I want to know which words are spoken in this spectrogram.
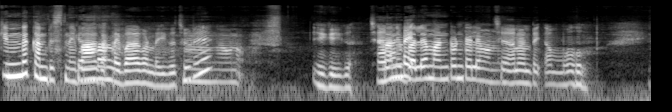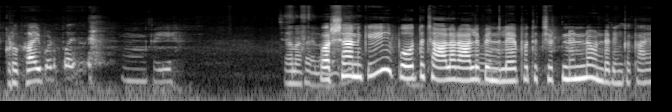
కింద కనిపిస్తున్నాయి బాగా. బాగున్నాయి బాగున్నాయి. ఇగో చూడు. అవును. ఇగ ఇగ. చాలా భలే మమ్మీ. చాలా ఉంటాయి అమ్మో. ఇక్కడ కాయ పడిపోయింది. వర్షానికి పోత చాలా రాలిపోయింది. లేకపోతే చెట్టు నిండా ఉండదు ఇంకా కాయ.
